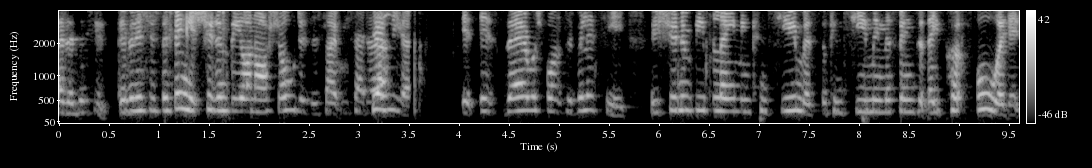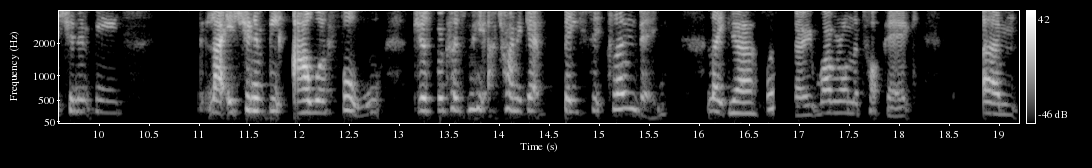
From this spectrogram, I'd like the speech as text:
And this is, this is the thing it shouldn't be on our shoulders it's like we said yeah. earlier. It, it's their responsibility. They shouldn't be blaming consumers for consuming the things that they put forward. It shouldn't be like it shouldn't be our fault just because we are trying to get basic clothing like, yeah. Also, while we're on the topic, um,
